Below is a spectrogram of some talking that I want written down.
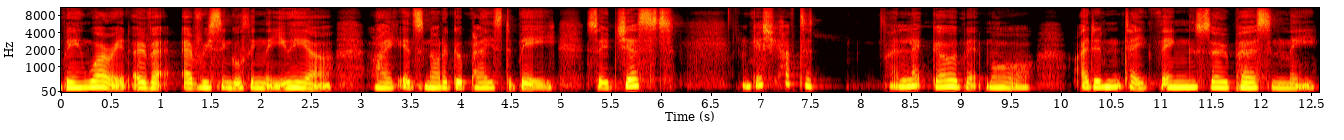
being worried over every single thing that you hear? Like, it's not a good place to be. So just, I guess you have to I let go a bit more. I didn't take things so personally.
